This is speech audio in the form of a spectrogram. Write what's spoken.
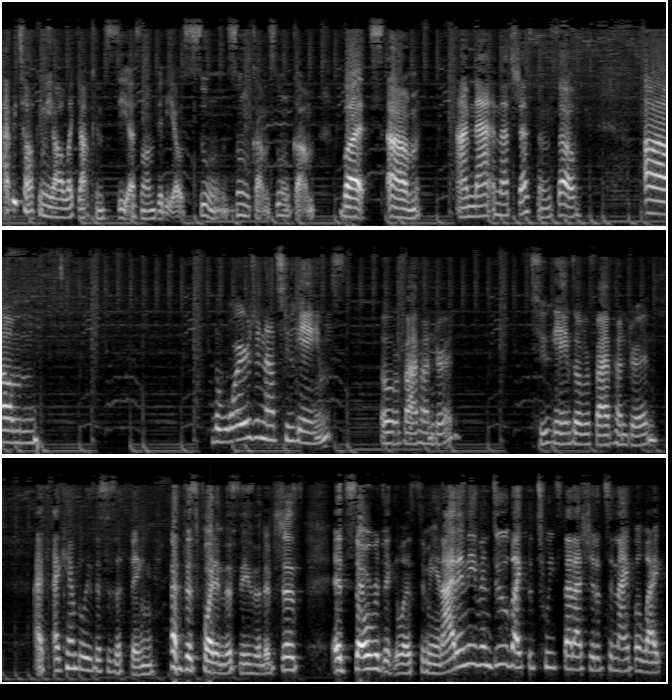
I be talking to y'all like y'all can see us on video soon. Soon come, soon come. But um I'm Nat and that's Justin. So um the Warriors are now two games over 500. Two games over 500. I, I can't believe this is a thing at this point in the season. It's just, it's so ridiculous to me. And I didn't even do like the tweets that I should have tonight, but like,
